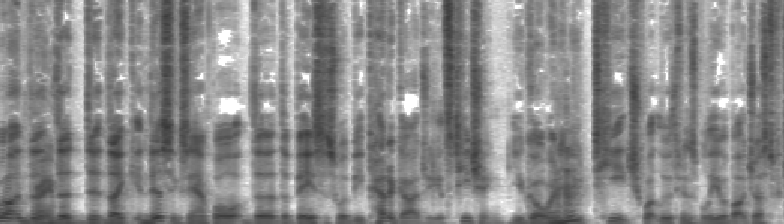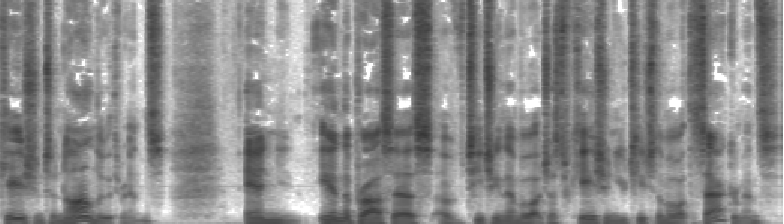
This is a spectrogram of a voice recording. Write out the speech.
Well, the, Right? the, the like in this example, the the basis would be pedagogy. It's teaching. You go in and you teach what Lutherans believe about justification to non-Lutherans, and in the process of teaching them about justification, you teach them about the sacraments.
